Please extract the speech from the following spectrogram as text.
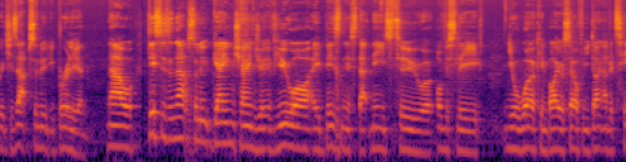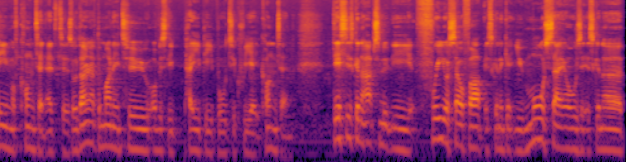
which is absolutely brilliant. Now, this is an absolute game changer if you are a business that needs to uh, obviously you're working by yourself or you don't have a team of content editors or don't have the money to obviously pay people to create content. This is going to absolutely free yourself up. It's going to get you more sales. It's going to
